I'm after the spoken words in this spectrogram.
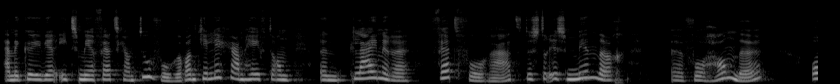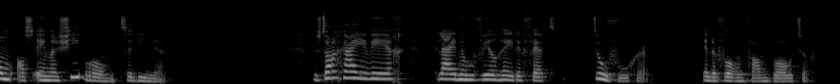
En dan kun je weer iets meer vet gaan toevoegen. Want je lichaam heeft dan een kleinere vetvoorraad. Dus er is minder uh, voorhanden om als energiebron te dienen. Dus dan ga je weer kleine hoeveelheden vet toevoegen. In de vorm van boter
